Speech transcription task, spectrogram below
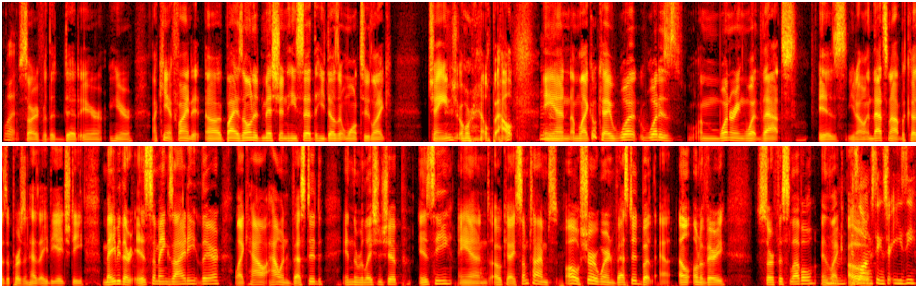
What? sorry for the dead air here. I can't find it. Uh, by his own admission, he said that he doesn't want to like change or help out, and I'm like, okay, what what is? I'm wondering what that is, you know, and that's not because a person has ADHD. Maybe there is some anxiety there, like how how invested in the relationship is he? And okay, sometimes, oh, sure, we're invested, but uh, on a very surface level, and mm-hmm. like, As oh, long as things are easy.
